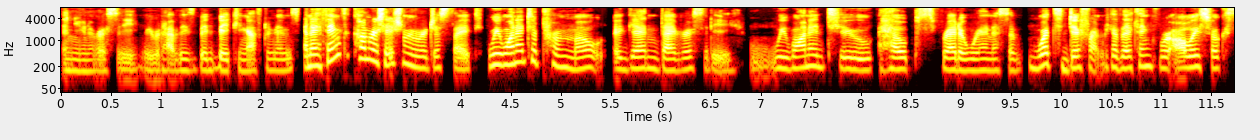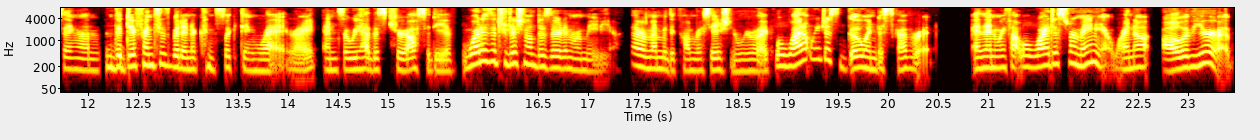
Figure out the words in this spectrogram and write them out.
in university. We would have these big baking afternoons. And I think the conversation we were just like, we wanted to promote again diversity. We wanted to help spread awareness of what's different because I think we're always focusing on the differences, but in a conflicting way, right? And so we had this curiosity of what is a traditional dessert in Romania? I remember the conversation. We were like, well, why don't we just go and discover it? And then we thought, well, why just Romania? Why not all of Europe?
